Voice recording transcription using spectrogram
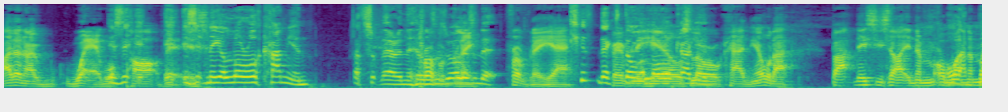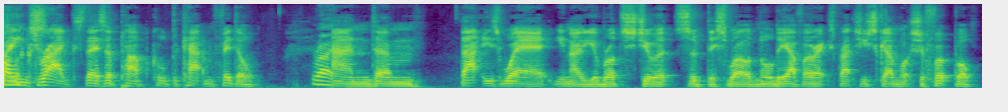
I don't know where, what Is it, part of it is Is it near Laurel Canyon? That's up there in the hills Probably, as well, isn't it? Probably, yeah. Just next door Beverly to Laurel Hills, Canyon. Laurel Canyon, all that. But this is like in a, on All one of the main bollocks. drags. There's a pub called the Cat and Fiddle, Right. and um, that is where you know your Rod Stewarts of this world and all the other expats used to go and watch the football.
